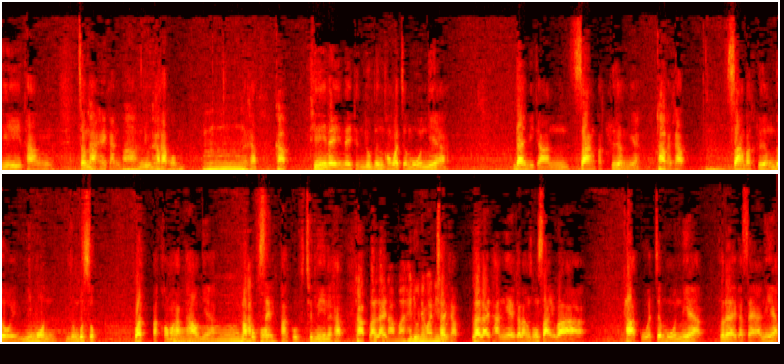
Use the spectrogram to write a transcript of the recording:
ที่ทางเจ้านายให้การอุปถัมภ์อยู่นะครับผม อืมนะ ครับครับทีนี้ในในถึงยุคหนึ่งของวัดจมูลเนี่ยได้มีการสร้างพระเครื่องเนี่ยครับนะครับอืมสร้างพระเครื่องโดยนิมนต์หลวงปู่ศุกร์วัดปักคลองมะขามเท่าเนี่ยอ๋อมาครับปลุกเสกผมพระกุชุดนี้นะครับครับหลายที่จะนำมาให้ดูในวันนี้ใช่ด้วยครับหลายๆท่านเนี่ยกำลังสงสัยว่าพระกุวัดจมูลเนี่ยหลายๆกระแสเนี่ย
